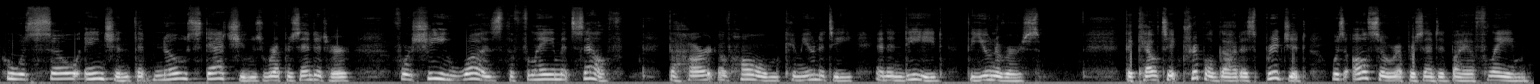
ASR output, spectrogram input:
who was so ancient that no statues represented her, for she was the flame itself, the heart of home, community, and indeed the universe. The Celtic triple goddess Brigid was also represented by a flame,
